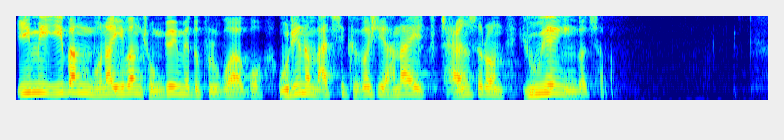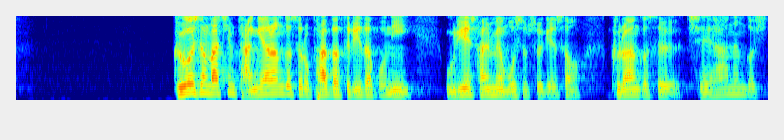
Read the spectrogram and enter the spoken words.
이미 이방 문화, 이방 종교임에도 불구하고 우리는 마치 그것이 하나의 자연스러운 유행인 것처럼 그것을 마침 당연한 것으로 받아들이다 보니 우리의 삶의 모습 속에서 그러한 것을 제하는 것이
